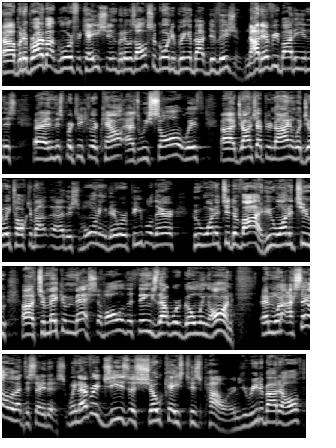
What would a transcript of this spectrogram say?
Uh, but it brought about glorification, but it was also going to bring about division. Not everybody in this uh, in this particular count, as we saw with uh, John chapter nine and what Joey talked about uh, this morning, there were people there who wanted to divide, who wanted to uh, to make a mess of all of the things that were going on. And when I say all of that to say this, whenever Jesus showcased his power, and you read about it all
